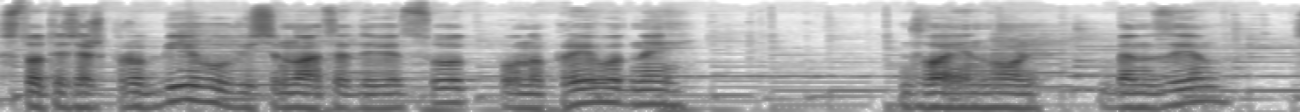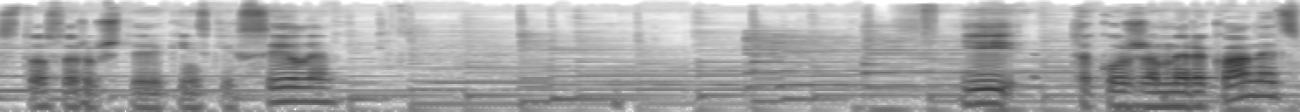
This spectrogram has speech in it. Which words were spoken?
100 тисяч пробігу, 18900, повноприводний, 2.0 бензин, 144 кінських сили. І також американець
